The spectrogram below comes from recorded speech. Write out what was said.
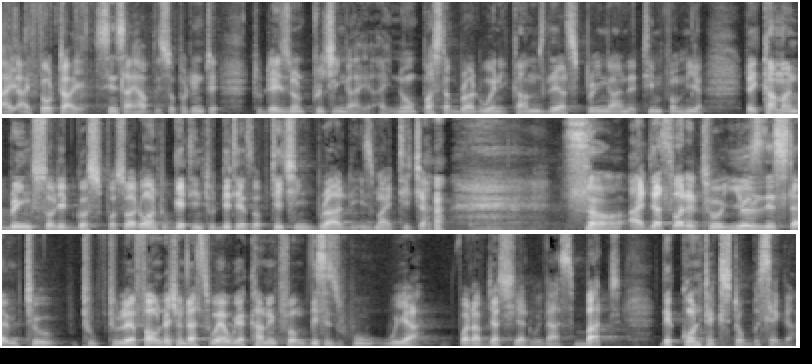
I, I, thought I, since I have this opportunity, today is not preaching. I, I know Pastor Brad, when he comes there, Springer and the team from here, they come and bring solid gospel. So I don't want to get into details of teaching. Brad is my teacher. so I just wanted to use this time to, to, to lay foundation. That's where we are coming from. This is who we are, what I've just shared with us. But the context of Busega.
